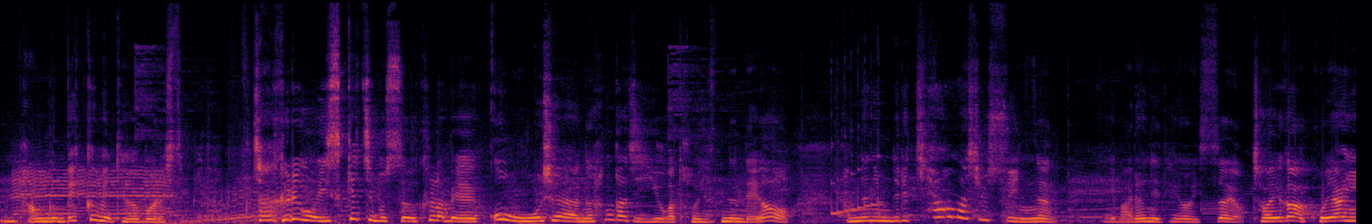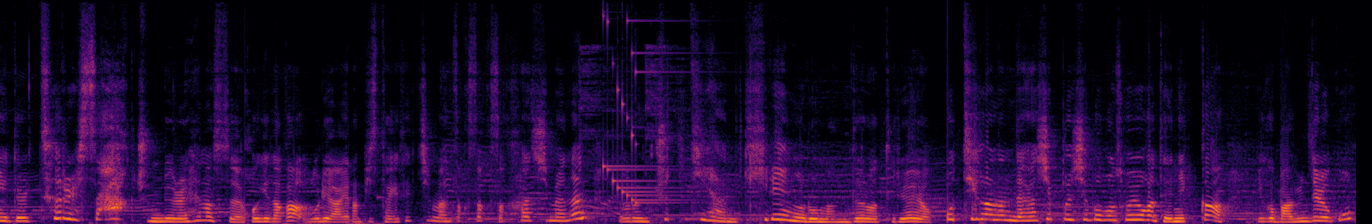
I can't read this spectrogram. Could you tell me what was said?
음, 방금 B급이 되어버렸습니다. 자 그리고 이 스케치부스 클럽에 꼭 오셔야 하는 한 가지 이유가 더 있는데요. 감자님들이 체험하실 수 있는 이게 마련이 되어 있어요. 저희가 고양이들 틀을 싹 준비를 해놨어요. 거기다가 우리 아이랑 비슷하게 색칠만 싹싹싹 하시면은 이런 cutie한 키링으로 만들어 드려요. 코팅하는데 한 10분 15분 소요가 되니까 이거 만들고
